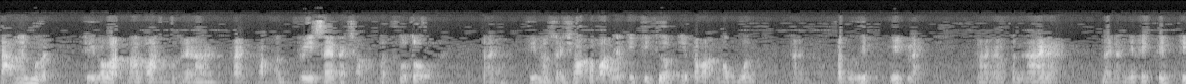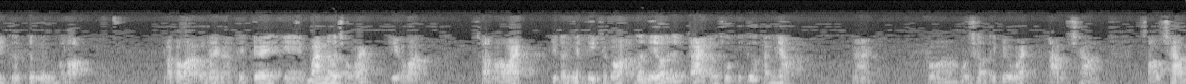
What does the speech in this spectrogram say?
8 nhân 10 thì các bạn hoàn toàn có thể là đấy, vào phần preset này chọn phần photo. Đấy thì nó sẽ cho các bạn những cái kích thước như các bạn mong muốn. Đấy, phần width width này đấy, phần 2 này. Đây là những cái kích, kích thước tương ứng của nó. Và các bạn có thể là thiết kế cái banner cho web thì các bạn chọn vào web thì nó hiển thị cho các bạn rất nhiều những cái thông số kích thước khác nhau Đấy, của hỗ trợ thiết kế web 800 600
